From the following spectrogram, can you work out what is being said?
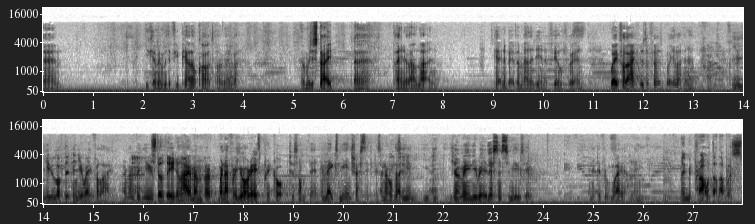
Um, you came in with a few piano chords, I remember, and we just started uh, playing around that and getting a bit of a melody and a feel for it. And Wait for Life was the first. What are you laughing at? You, you loved it, didn't you, Wait for Life? I remember uh, you. You still do, don't you? I remember whenever your ears prick up to something, it makes me interested because I know that you, you, you, you know what I mean. He really listens to music in a different way. I mm. think. Mm. Made me proud that that was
